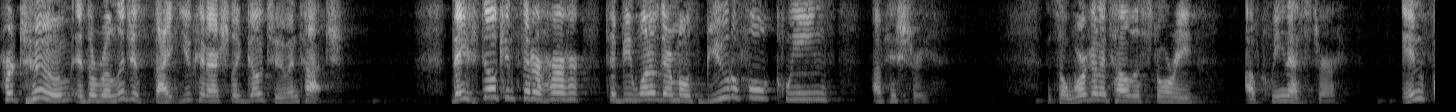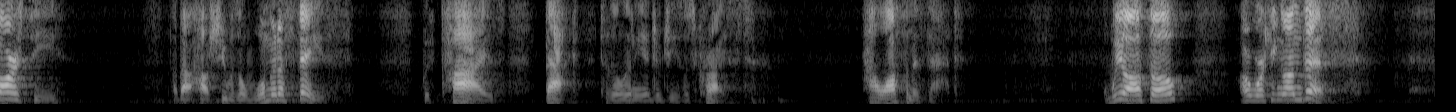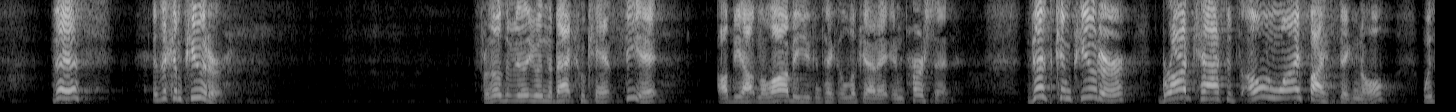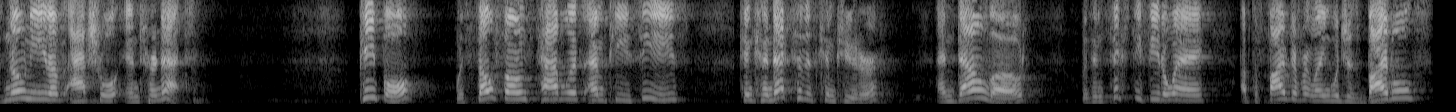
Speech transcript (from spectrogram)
her tomb is a religious site you can actually go to and touch. They still consider her to be one of their most beautiful queens of history. And so we're going to tell the story of Queen Esther in Farsi about how she was a woman of faith with ties back to the lineage of Jesus Christ. How awesome is that? We also are working on this. This is a computer. For those of you in the back who can't see it, I'll be out in the lobby. You can take a look at it in person. This computer broadcasts its own Wi Fi signal with no need of actual internet. People with cell phones, tablets, and PCs can connect to this computer and download within 60 feet away up to five different languages Bibles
